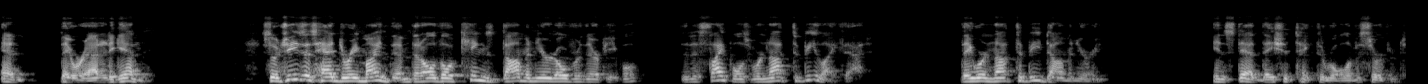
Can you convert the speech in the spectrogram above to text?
And they were at it again. So Jesus had to remind them that although kings domineered over their people, the disciples were not to be like that. They were not to be domineering. Instead, they should take the role of a servant.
